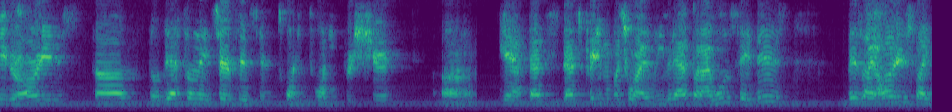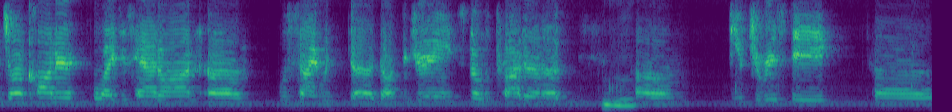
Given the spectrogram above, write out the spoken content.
bigger artists, um, they'll definitely surface in 2020 for sure. Um, yeah, that's that's pretty much where I leave it at. But I will say this: there's like artists like Jon Connor, who I just had on, um, was signed with uh, Dr. Dre, Snow Tha Product, mm-hmm. um, Futuristic, uh,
